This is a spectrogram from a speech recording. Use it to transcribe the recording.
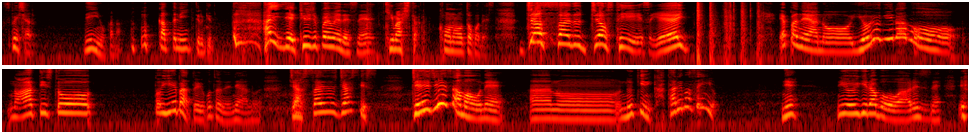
スペシャル。でいいのかな？勝手に言ってるけど。はい。で、90杯目ですね。来ました。この男です。Just Side Justice! イェイやっぱね、あの、代々木ラボのアーティストといえばということでね、あの、Just Side Justice。JJ 様をね、あのー、抜きに語れませんよ。ね。代々木ラボはあれですね。いや、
